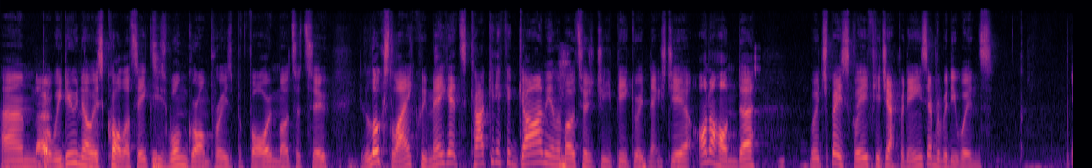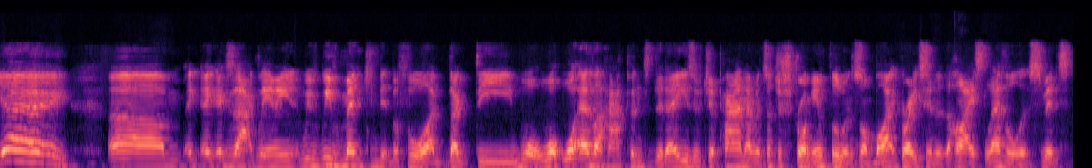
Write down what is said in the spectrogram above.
Um, But we do know his quality because he's won Grand Prix before in Moto 2. It looks like we may get Takaki Nakagami on the Moto GP grid next year on a Honda, which basically, if you're Japanese, everybody wins. Yay! Um, exactly. I mean, we've we've mentioned it before. Like, like the what, what whatever happened to the days of Japan having such a strong influence on bike racing at the highest level. It's it's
